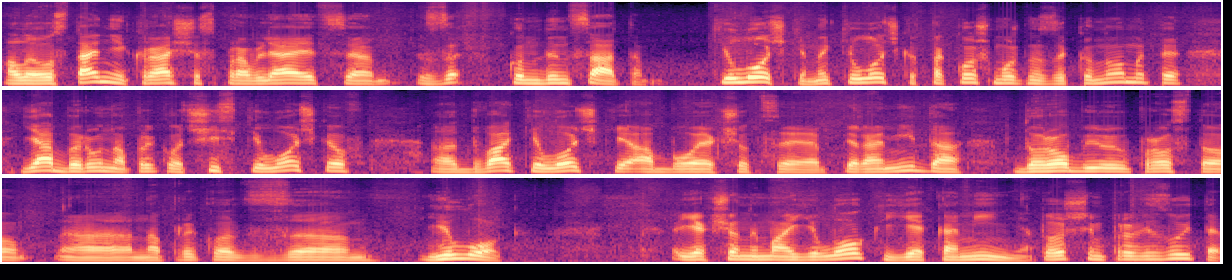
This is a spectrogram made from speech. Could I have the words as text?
але останній краще справляється з конденсатом. Кілочки на кілочках також можна зекономити. Я беру, наприклад, 6 кілочків, 2 кілочки, або якщо це піраміда, дороблюю просто, е, наприклад, з гілок. Якщо немає гілок, є каміння. Тож імпровізуйте.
